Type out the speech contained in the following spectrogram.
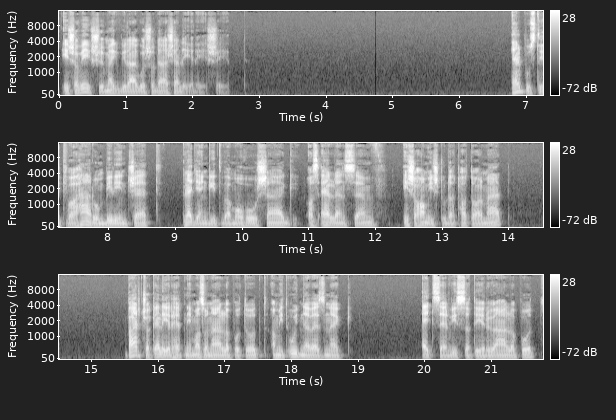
és a végső megvilágosodás elérését. Elpusztítva a három bilincset, legyengítve a mohóság, az ellenszenv és a hamis tudat hatalmát, bárcsak elérhetném azon állapotot, amit úgy neveznek egyszer visszatérő állapot,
